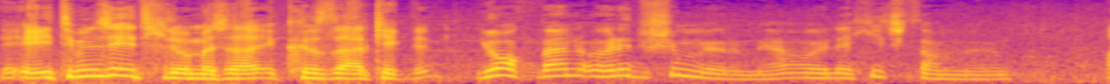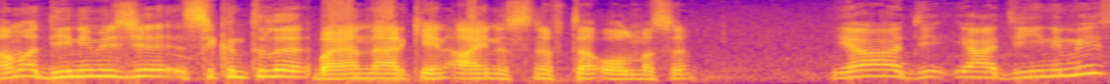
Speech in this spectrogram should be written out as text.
E, Eğitiminizi etkiliyor mesela kızla erkekli. Yok ben öyle düşünmüyorum ya. Öyle hiç sanmıyorum. Ama dinimizce sıkıntılı bayanla erkeğin aynı sınıfta olması. Ya di- ya dinimiz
